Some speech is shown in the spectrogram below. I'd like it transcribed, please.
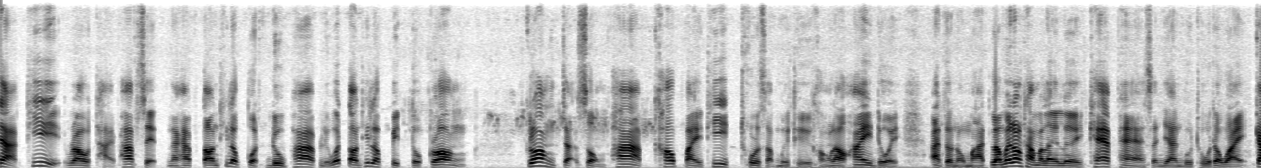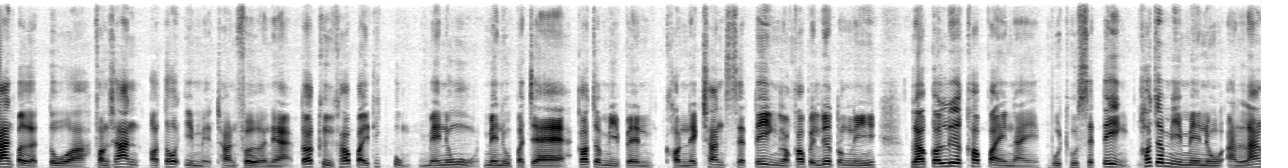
จากที่เราถ่ายภาพเสร็จนะครับ ตอนที่เรากดดูภาพ หรือว่าตอนที่เราปิดตัวกล้อง กล้องจะส่งภาพเข้าไปที่โทรศัพท์มือถือของเราให้โดยอัตโนมัติ เราไม่ต้องทำอะไรเลย แค่แพรสัญญาณบลูทูธเอาไว้ การเปิดตัวฟังก์ชัน Auto Image Transfer เนี่ยก็คือเข้าไปที่ปุ่มเมนู เมนูประแจ ก็จะมีเป็น Connection Setting เราเข้าไปเลือกตรงนี้ แล้วก็เลือกเข้าไปใน Bluetooth Setting เขาจะมีเมนูอันล่าง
